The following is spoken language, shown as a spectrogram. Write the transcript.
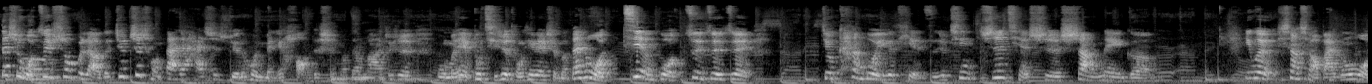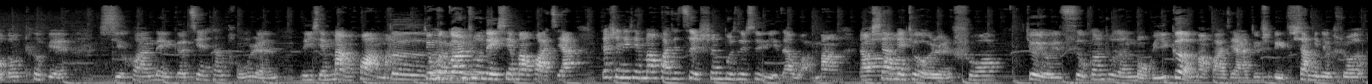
但是我最受不了的就这种大家还是觉得会美好的什么的嘛，就是我们也不歧视同性恋什么，但是我见过最最最。就看过一个帖子，就今之前是上那个，因为像小白跟我都特别喜欢那个剑山同人的一些漫画嘛，对对对就会关注那些漫画家。但是那些漫画家自身不是自己也在玩嘛，然后下面就有人说，就有一次我关注的某一个漫画家，就是里下面就说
